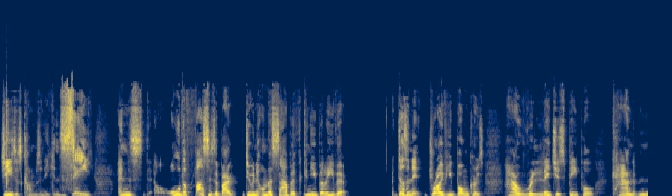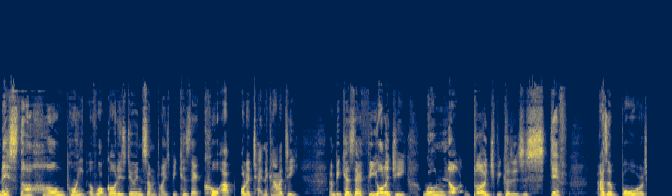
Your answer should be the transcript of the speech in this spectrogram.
Jesus comes and he can see. And all the fuss is about doing it on the Sabbath. Can you believe it? Doesn't it drive you bonkers how religious people can miss the whole point of what God is doing sometimes because they're caught up on a technicality? And because their theology will not budge because it's as stiff as a board,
